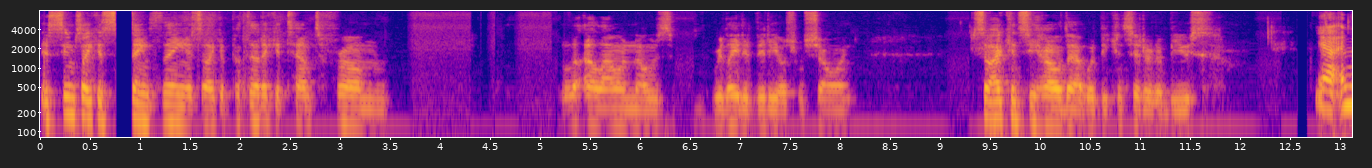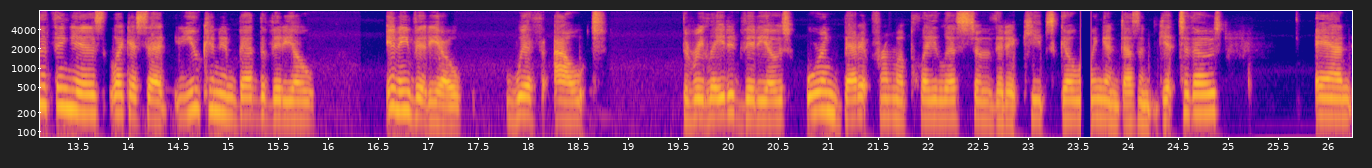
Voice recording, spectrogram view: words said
it seems like it's the same thing. It's like a pathetic attempt from allowing those related videos from showing. So I can see how that would be considered abuse. Yeah, and the thing is, like I said, you can embed the video, any video, without the related videos or embed it from a playlist so that it keeps going and doesn't get to those. And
